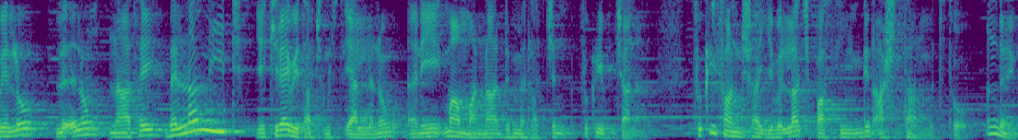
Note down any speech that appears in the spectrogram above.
bello፣ ልዕለው፣ ናተይ፣ በላም ልሂድ። የኪራይ ቤታችን ውስጥ ያለነው እኔ ማማና ድመታችን ፍቅሪ ብቻ ነን። ፍቅሪ ፋንዲሻ እየበላች ፓስቲኒን ግን አሽታ ነው የምትተው። እንደኔ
